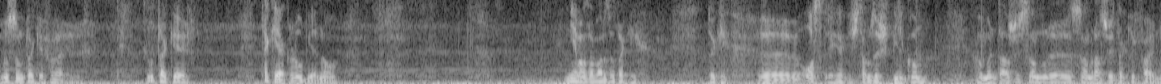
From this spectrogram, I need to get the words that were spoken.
bo są takie fajne. No takie, takie jak lubię, no. Nie ma za bardzo takich, takich e, ostrych, jakichś tam ze szpilką komentarzy. Są, e, są raczej takie fajne.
